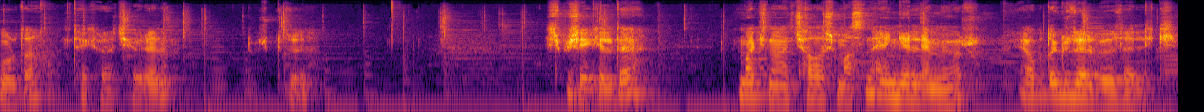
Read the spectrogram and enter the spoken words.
burada tekrar çevirelim. Hiçbir şekilde makinenin çalışmasını engellemiyor. Ya bu da güzel bir özellik.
